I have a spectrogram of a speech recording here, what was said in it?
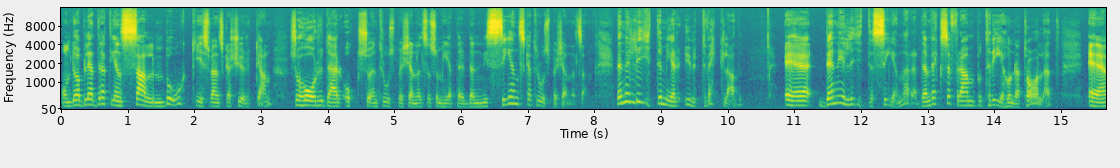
Om du har bläddrat i en psalmbok i Svenska kyrkan så har du där också en trosbekännelse som heter den Nicenska trosbekännelsen. Den är lite mer utvecklad. Eh, den är lite senare. Den växer fram på 300-talet. Eh,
